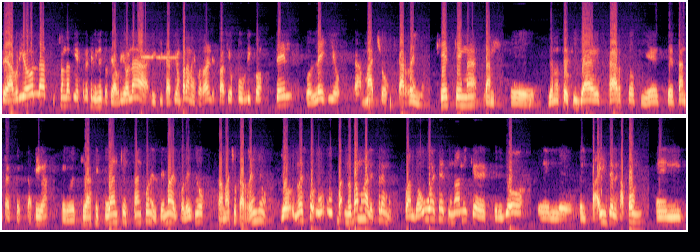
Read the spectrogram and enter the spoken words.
se abrió las, son las 10-13 minutos, se abrió la licitación para mejorar el espacio público del Colegio Camacho Carreño. ¿Qué tema tan, eh, yo no sé si ya es harto, si es de tanta expectativa, pero es que hace cuánto están con el tema del Colegio Camacho Carreño. Yo, no es nos vamos al extremo. Cuando hubo ese tsunami que destruyó el, el país del Japón, en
